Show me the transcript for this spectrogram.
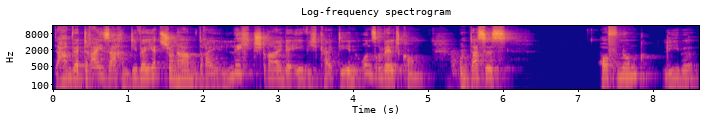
da haben wir drei Sachen, die wir jetzt schon haben, drei Lichtstrahlen der Ewigkeit, die in unsere Welt kommen. Und das ist Hoffnung, Liebe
